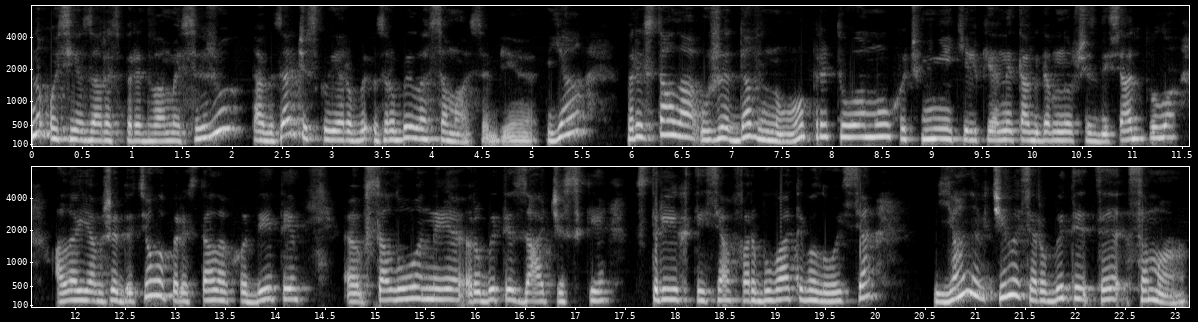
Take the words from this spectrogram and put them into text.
ну ось я зараз перед вами сижу. Так, зачіску я роби- зробила сама собі. Я перестала уже давно при тому, хоч мені тільки не так давно 60 було, але я вже до цього перестала ходити е, в салони, робити зачіски, стригтися, фарбувати волосся. Я навчилася робити це сама.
